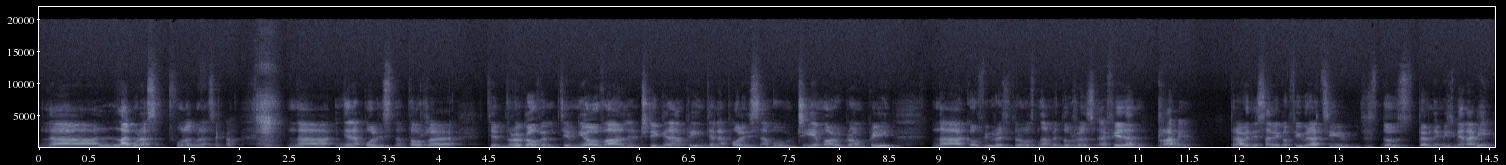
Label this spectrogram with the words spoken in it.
na Laguna, tfu, Laguna Seca, na Indianapolis, na torze tym drogowym, tym nieowalnym, czyli Grand Prix Indianapolis albo GMR Grand Prix na konfiguracji, którą znamy dobrze z F1, prawie, prawie tej samej konfiguracji z, z pewnymi zmianami.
